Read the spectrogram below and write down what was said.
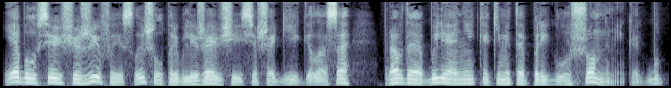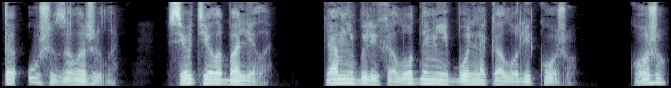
Я был все еще жив и слышал приближающиеся шаги, голоса, правда, были они какими-то приглушенными, как будто уши заложило. Все тело болело. Камни были холодными и больно кололи кожу. Кожу?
